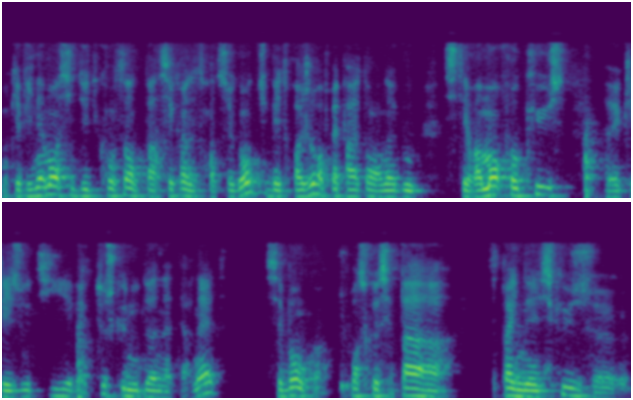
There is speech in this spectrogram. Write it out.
Donc évidemment, si tu te concentres par séquence de 30 secondes, tu mets trois jours à préparer ton rendez-vous. Si tu es vraiment focus avec les outils, avec tout ce que nous donne Internet, c'est bon. Quoi. Je pense que c'est pas c'est pas une excuse. Euh,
